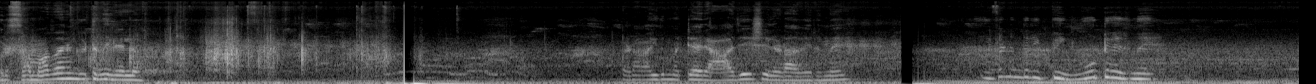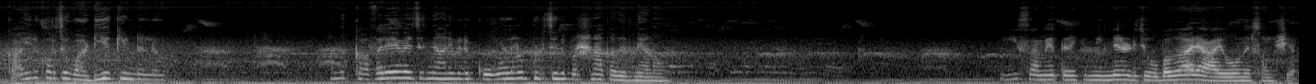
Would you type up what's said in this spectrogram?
ഒരു സമാധാനം കിട്ടുന്നില്ലല്ലോ. എടാ ഇത് മറ്റേ രാജേഷ് അല്ലടാ വരുന്നേ. ഇവൻ എന്തൊരു ഇപ്പൊ ഇങ്ങോട്ട് വരുന്നേ? കയ്യിൽ കുറച്ച് വടിയൊക്കെ ഉണ്ടല്ലോ. അന്ന് കവലയെ വെച്ച് ഞാൻ ഇവന്റെ കോളർ പിടിച്ചതിന് പ്രശ്നമാക്കാൻ വരുന്നതാണോ? ഈ സമയത്ത് എനിക്ക് മിന്നലടിച്ച ഉപകാരമായോ എന്നൊരു സംശയം.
